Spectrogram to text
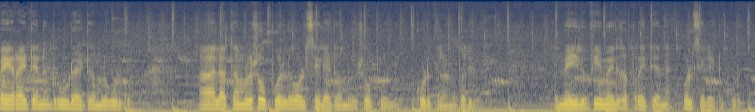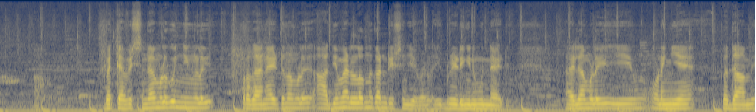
പെയറായിട്ട് തന്നെ ബ്രൂഡായിട്ട് നമ്മൾ കൊടുക്കും. അല്ലാത്ത നമ്മൾ ഷോപ്പുകളിൽ ഹോൾസെയിലായിട്ട് നമ്മൾ ഷോപ്പുകളിൽ കൊടുക്കലാണ് പതിവ്. മെയിലും ഫീമെയിലും സെപ്പറേറ്റ് തന്നെ ഹോൾസെയിലായിട്ട് കൊടുക്കും. ബെറ്റ ഫിഷിന്റെ നമ്മൾ കുഞ്ഞുങ്ങൾ പ്രധാനമായിട്ട് നമ്മൾ ആദ്യം വെള്ളം ഒന്ന് കണ്ടീഷൻ ചെയ്യും. വെള്ളം ഈ ബ്രീഡിങ്ങിന് മുന്നായിട്ട്. അതിൽ നമ്മൾ ഈ ഉണങ്ങിയ ബദാമി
